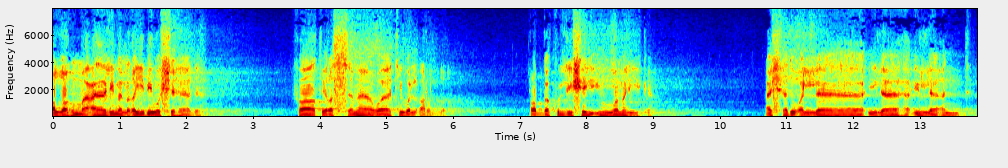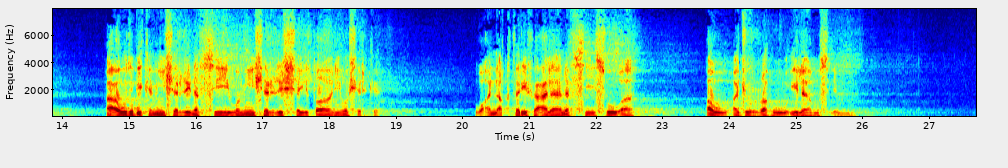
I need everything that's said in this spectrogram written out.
اللهم عالم الغيب والشهادة فاطر السماوات والأرض رب كل شيء ومليكه أشهد أن لا إله إلا أنت. أعوذ بك من شر نفسي ومن شر الشيطان وشركه. وأن أقترف على نفسي سوءا أو أجره إلى مسلم.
